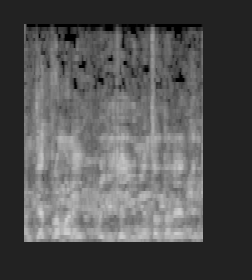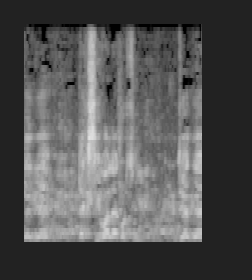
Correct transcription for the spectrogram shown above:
आनी त्याच प्रमाणे पयलीं जे युनियन चलताले तेंचे जे टॅक्सीवाल्या कडसून जे ते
